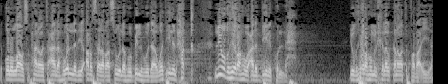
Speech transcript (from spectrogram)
يقول الله سبحانه وتعالى هو الذي أرسل رسوله بالهدى ودين الحق ليظهره على الدين كله. يظهره من خلال القنوات الفضائية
